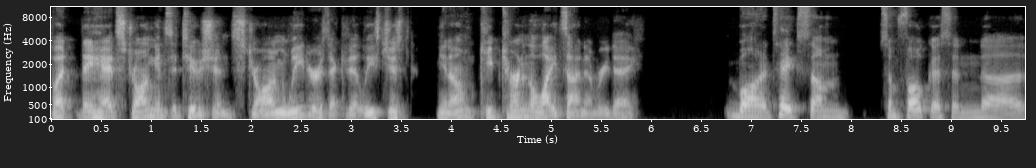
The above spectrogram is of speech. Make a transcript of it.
but they had strong institutions, strong leaders that could at least just, you know, keep turning the lights on every day. Well, it takes some some focus and uh,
